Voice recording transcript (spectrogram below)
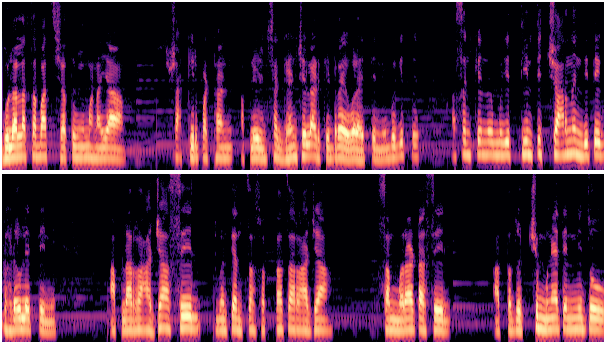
गुलालाचा बादशाह तुम्ही म्हणा या शाकीर पठाण आपले सगळ्यांचे लाडके ड्रायव्हर आहेत त्यांनी बघितलं. असंख्य न- म्हणजे तीन ते चार नंदी ते घडवलेत त्यांनी. आपला राजा असेल किंवा त्यांचा स्वतःचा राजा सम्राट असेल आता जो चिमण्या त्यांनी जो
